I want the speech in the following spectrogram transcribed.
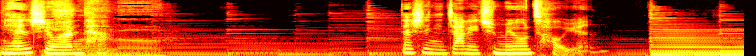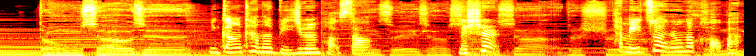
你很喜欢他，但是你家里却没有草原。董小姐，你刚刚看到笔记本跑骚，没事儿，他没钻，让他跑吧。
